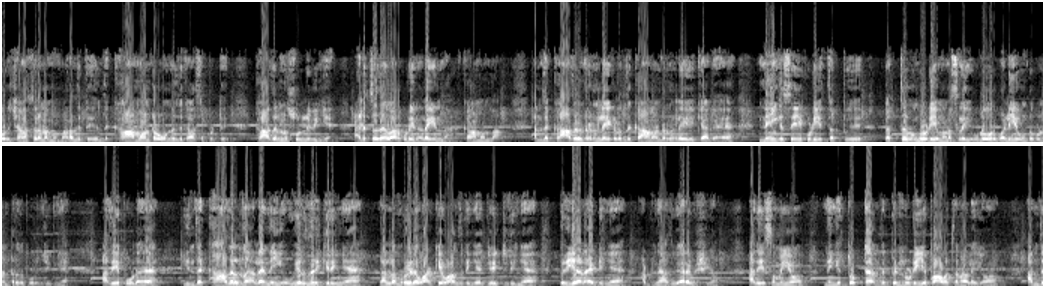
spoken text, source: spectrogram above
ஒரு சனத்தில் நம்ம மறந்துட்டு இந்த காமன்ற ஒன்றுக்கு ஆசைப்பட்டு காதல்னு சொல்லுவீங்க. அடுத்ததாக வரக்கூடிய நிலை என்ன? காமம் தான் அந்த காதல்ன்ற நிலையை கடந்து காமன்ற நிலைக்காக நீங்கள் செய்யக்கூடிய தப்பு பெற்றவங்களுடைய மனசில் இவ்வளோ ஒரு வழியை உண்டு பண்ணுன்றதை புரிஞ்சுக்கங்க. அதே போல் இந்த காதல்னால நீங்கள் உயர்ந்து நிற்கிறீங்க நல்ல முறையில் வாழ்க்கையை வாழ்ந்துட்டீங்க ஜெயிச்சிட்டீங்க பெரிய ஆளாயிட்டீங்க அப்படின்னு அப்படின்னா அது வேற விஷயம். அதே சமயம் நீங்கள் தொட்ட அந்த பெண்ணுடைய பாவத்தினாலையும் அந்த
